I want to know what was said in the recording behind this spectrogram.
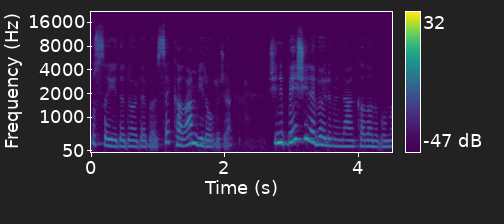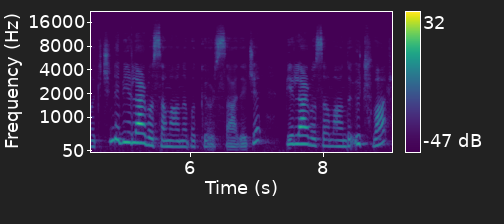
bu sayıyı da 4'e bölsek kalan 1 olacak. Şimdi 5 ile bölümünden kalanı bulmak için de birler basamağına bakıyoruz sadece. Birler basamağında 3 var.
